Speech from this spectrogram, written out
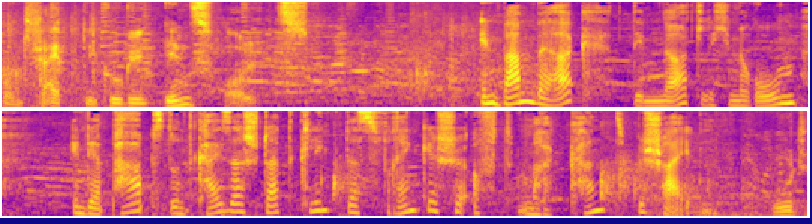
und schreibt die Kugel ins Holz. In Bamberg, dem nördlichen Rom, in der Papst- und Kaiserstadt klingt das Fränkische oft markant bescheiden. Gut,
